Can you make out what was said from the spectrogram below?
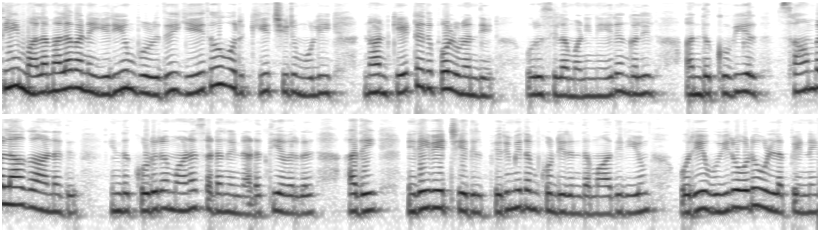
தீ மலமளவென எரியும் பொழுது ஏதோ ஒரு கீச்சிடும் ஒளி நான் கேட்டது போல் உணர்ந்தேன். ஒரு சில மணி நேரங்களில் அந்த குவியல் சாம்பலாக ஆனது. இந்த கொடூரமான சடங்கை நடத்தியவர்கள் அதை நிறைவேற்றியதில் பெருமிதம் கொண்டிருந்த மாதிரியும் ஒரே உயிரோடு உள்ள பெண்ணை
